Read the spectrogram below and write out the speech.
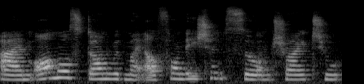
I'm almost done with my e.l.f. foundation, so I'm trying to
